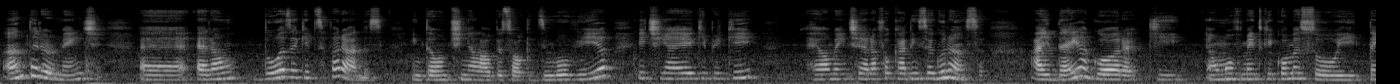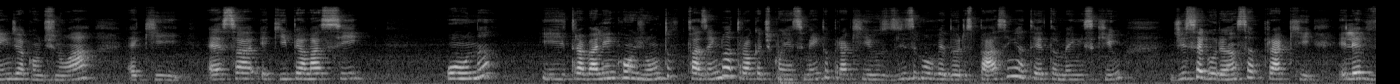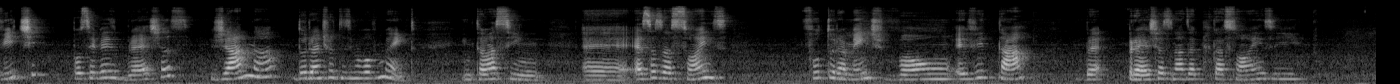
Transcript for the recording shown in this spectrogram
Anteriormente, é, eram duas equipes separadas. Então, tinha lá o pessoal que desenvolvia e tinha a equipe que realmente era focada em segurança. A ideia agora, que é um movimento que começou e tende a continuar, é que essa equipe ela se una e trabalhe em conjunto, fazendo a troca de conhecimento para que os desenvolvedores passem a ter também skill de segurança para que ele evite possíveis brechas já na durante o desenvolvimento. Então, assim, é, essas ações futuramente vão evitar brechas nas aplicações e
